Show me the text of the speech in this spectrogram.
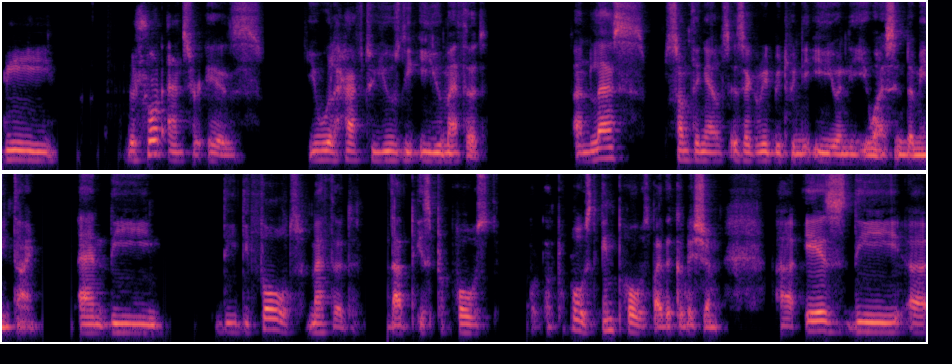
the the short answer is you will have to use the EU method unless something else is agreed between the EU and the US in the meantime. And the the default method that is proposed proposed imposed by the Commission uh, is the uh,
